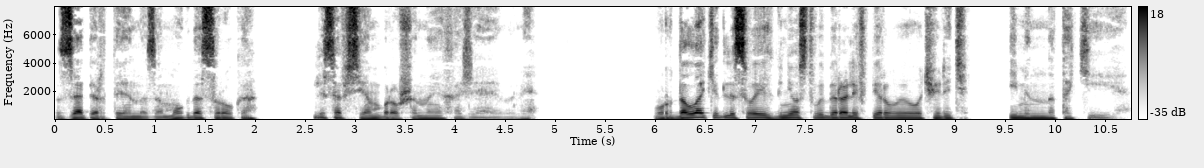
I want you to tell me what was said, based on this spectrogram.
Запертые на замок до срока — или совсем брошенные хозяевами. Вурдалаки для своих гнезд выбирали в первую очередь именно такие.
